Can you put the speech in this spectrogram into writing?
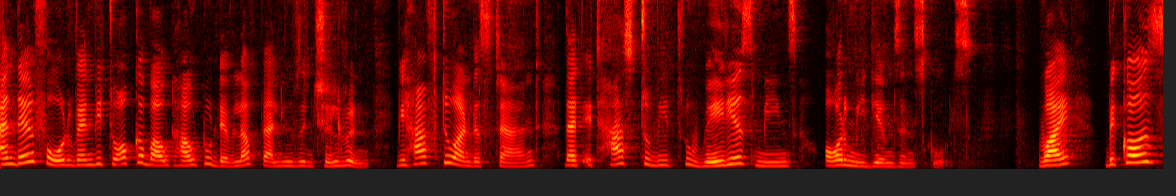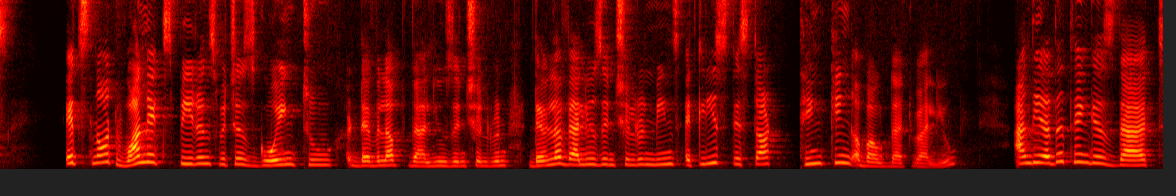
and therefore, when we talk about how to develop values in children, we have to understand that it has to be through various means or mediums in schools. Why? Because It's not one experience which is going to develop values in children. Develop values in children means at least they start thinking about that value. And the other thing is that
